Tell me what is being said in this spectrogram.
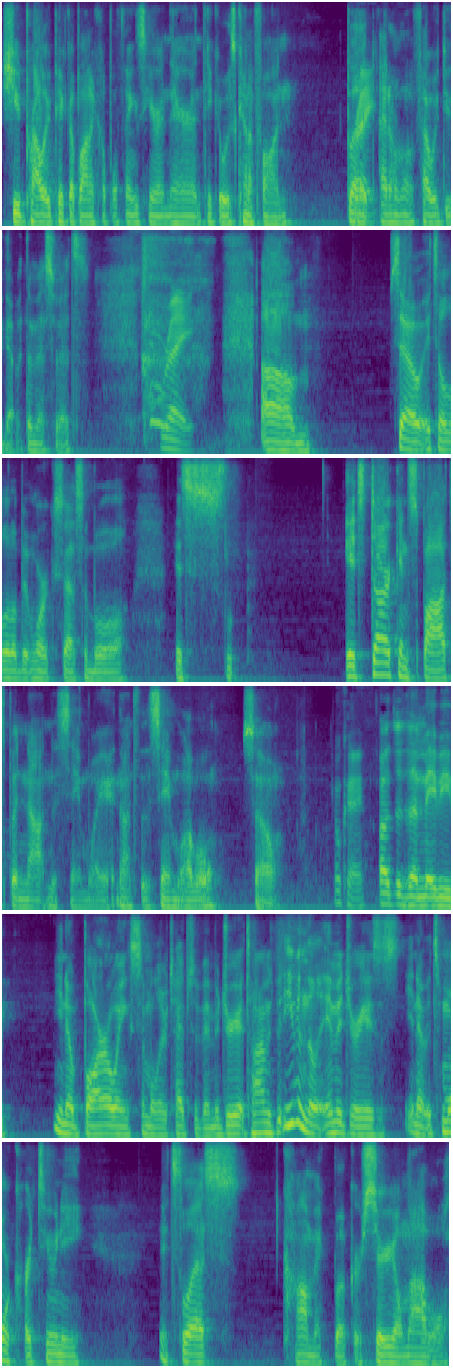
she'd probably pick up on a couple things here and there and think it was kind of fun. But Right. I don't know if I would do that with the Misfits. Right. Um, so it's a little bit more accessible. It's it's dark in spots, but not in the same way, not to the same level. So Okay. other than maybe you know borrowing similar types of imagery at times, but even though imagery is you know it's more cartoony, it's less comic book or serial novel.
